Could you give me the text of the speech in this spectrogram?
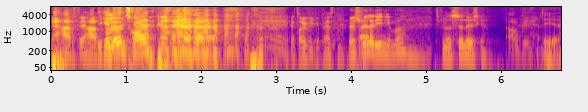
Jeg har, jeg har I kan låne en trøje. Jeg tror ikke, vi kan passe den. Hvem spiller de egentlig imod? Spiller noget sønderjyske. Ja, okay. Og det er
